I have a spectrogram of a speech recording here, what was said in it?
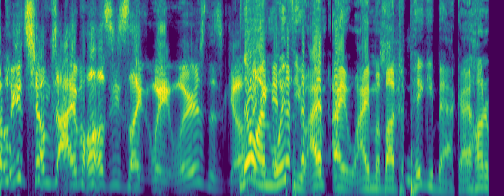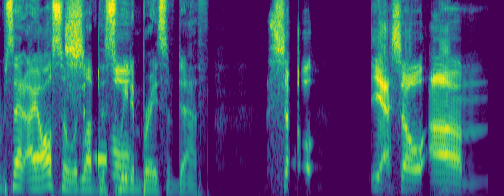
look at Chum's eyeballs. He's like, wait, where's this going? No, I'm with you. I'm I, I'm about to piggyback. I 100. percent I also would love the sweet embrace of death. So, yeah, so um,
